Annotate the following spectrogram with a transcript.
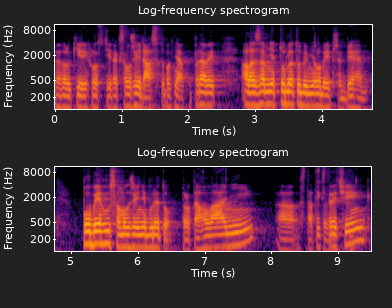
ve velké rychlosti, tak samozřejmě dá se to pak nějak upravit, ale za mě tohle by mělo být před během. Po běhu samozřejmě bude to protahování, static stretching,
